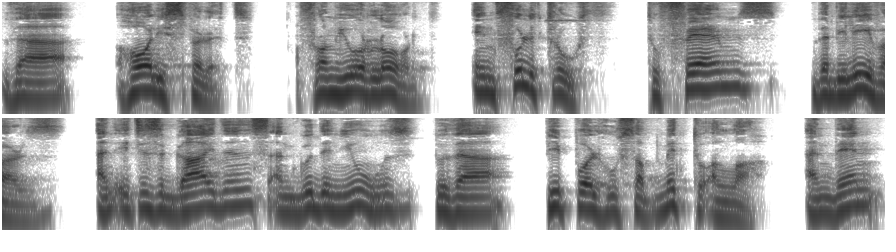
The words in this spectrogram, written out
the Holy Spirit from your Lord in full truth to firms the believers and it is a guidance and good news to the people who submit to Allah. And then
